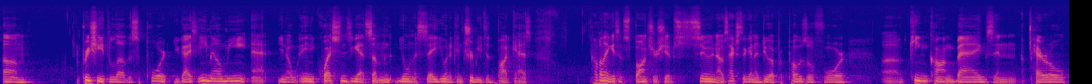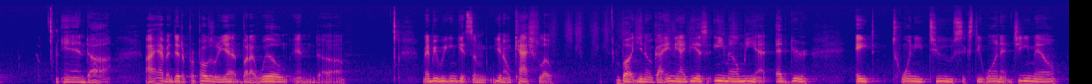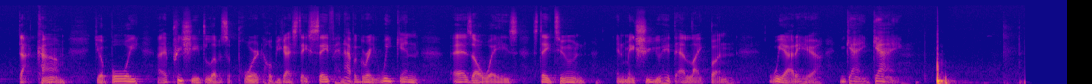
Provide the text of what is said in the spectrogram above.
um, appreciate the love, the support. You guys email me at, you know, any questions you got, something you want to say, you want to contribute to the podcast. Hopefully, I get some sponsorships soon. I was actually going to do a proposal for uh, King Kong bags and apparel, and uh, I haven't did a proposal yet, but I will, and uh, maybe we can get some, you know, cash flow. But you know, got any ideas? Email me at Edgar eight 2261 at gmail.com. Your boy, I appreciate the love and support. Hope you guys stay safe and have a great weekend. As always, stay tuned and make sure you hit that like button. We out of here. Gang, gang.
